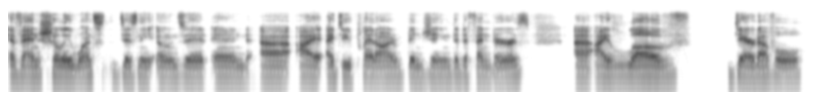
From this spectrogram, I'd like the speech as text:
eventually once Disney owns it. And uh, I, I do plan on binging The Defenders. Uh, I love Daredevil.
